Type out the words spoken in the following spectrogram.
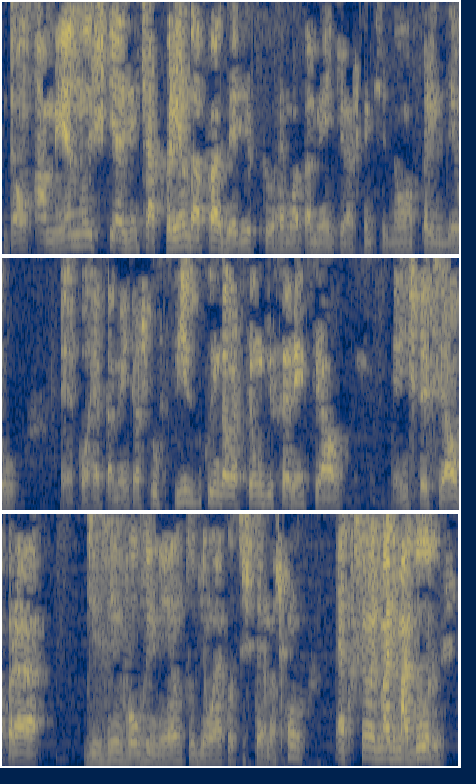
Então, a menos que a gente aprenda a fazer isso remotamente, eu acho que a gente não aprendeu é, corretamente, eu acho que o físico ainda vai ser um diferencial, em especial para desenvolvimento de um ecossistema. Mas com ecossistemas mais maduros,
